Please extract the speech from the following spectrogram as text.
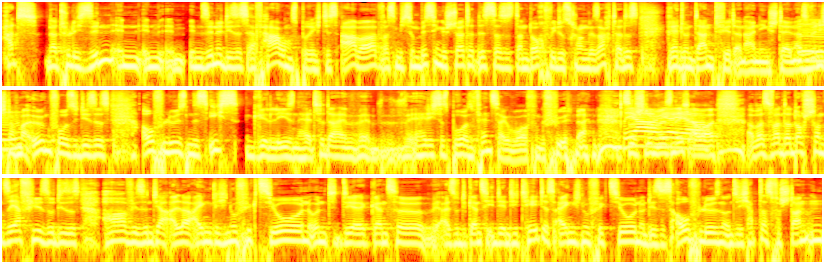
hat natürlich Sinn in, in, im Sinne dieses Erfahrungsberichtes, aber was mich so ein bisschen gestört hat, ist, dass es dann doch, wie du es schon gesagt hattest, redundant wird an einigen Stellen. Also mhm. wenn ich mhm. noch mal irgendwo so dieses Auflösen des Ichs gelesen hätte, da hätte ich das Buch aus dem Fenster geworfen gefühlt. Nein, so ja, schlimm ist ja, nicht, ja. aber, aber es war dann doch schon sehr viel so dieses, oh, wir sind ja alle eigentlich nur Fiktion und der ganze, also die ganze Identität ist eigentlich nur Fiktion und dieses Auflösen und ich habe das verstanden,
